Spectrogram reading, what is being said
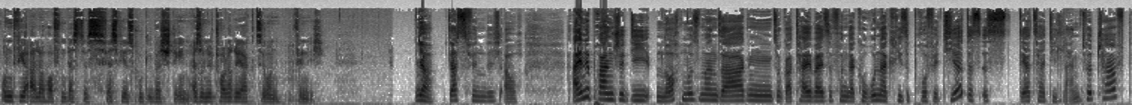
und wir alle hoffen, dass, das, dass wir es gut überstehen. Also eine tolle Reaktion, finde ich. Ja, das finde ich auch. Eine Branche, die noch, muss man sagen, sogar teilweise von der Corona-Krise profitiert, das ist derzeit die Landwirtschaft.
